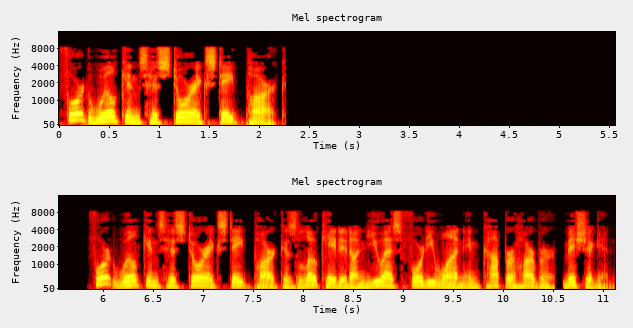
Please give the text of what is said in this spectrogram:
Fort Wilkins Historic State Park Fort Wilkins Historic State Park is located on US 41 in Copper Harbor, Michigan.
